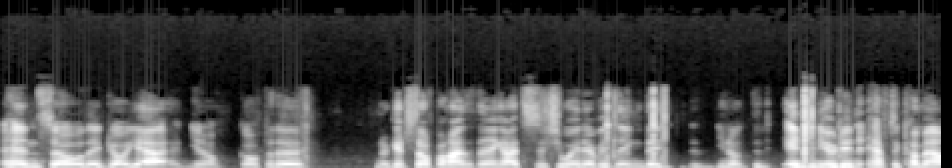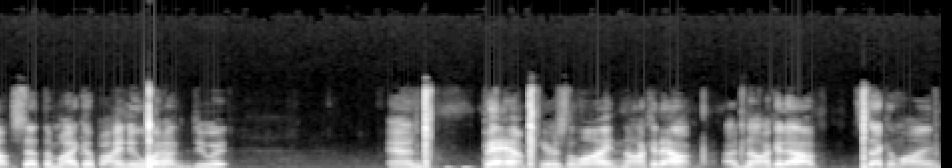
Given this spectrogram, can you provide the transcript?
And so they'd go, yeah, you know, go for the, you know, get yourself behind the thing. I'd situate everything. They, you know, the engineer didn't have to come out, set the mic up. I knew how to do it. And bam, here's the line. Knock it out. I'd knock it out. Second line,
